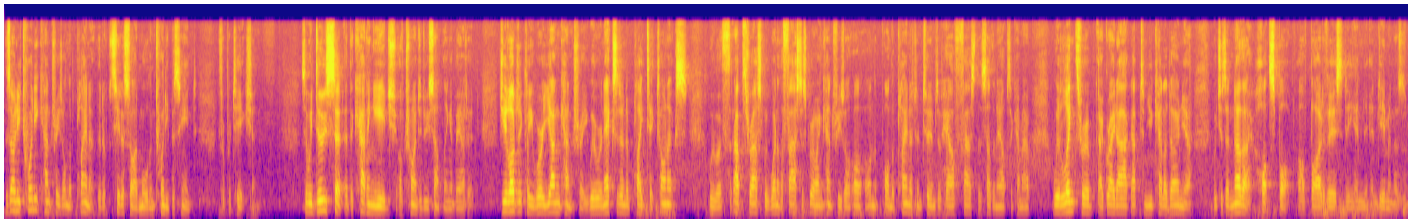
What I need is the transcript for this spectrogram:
There's only 20 countries on the planet that have set aside more than 20% for protection. So we do sit at the cutting edge of trying to do something about it. Geologically, we're a young country. We were an accident of plate tectonics. We were up thrust. We're one of the fastest growing countries on, on, the, on the planet in terms of how fast the Southern Alps have come up. We're linked through a, a great arc up to New Caledonia, which is another hotspot of biodiversity and endemism.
